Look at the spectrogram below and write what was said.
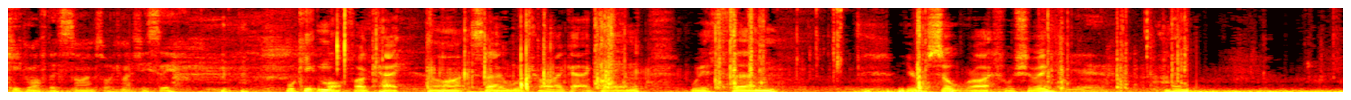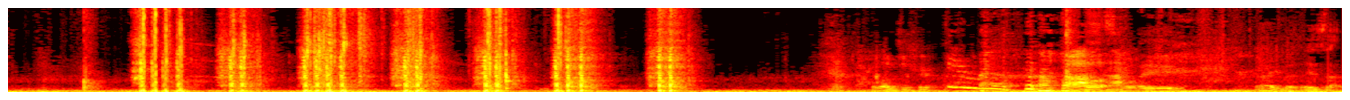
Keep them off this time so I can actually see. We'll keep them off. Okay. All right. So we'll try and get again with um, your assault rifle, shall we? Yeah. hey, look, there's that,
